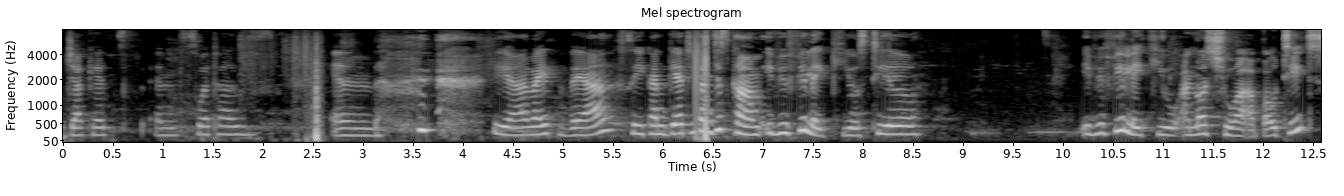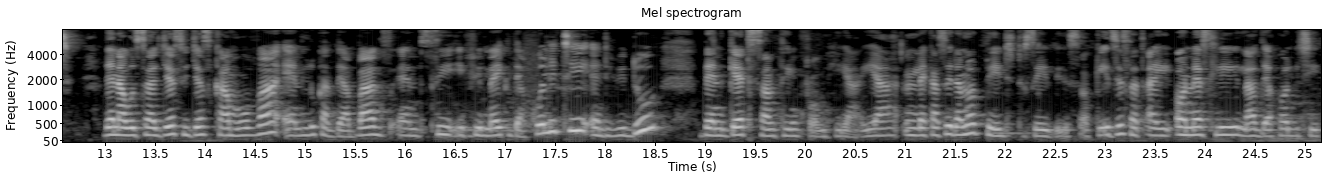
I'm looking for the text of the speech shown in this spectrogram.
jackets and sweaters and yeah right there. So you can get you can just come if you feel like you're still if you feel like you are not sure about it then I would suggest you just come over and look at their bags and see if you like their quality. And if you do, then get something from here. Yeah. And like I said, I'm not paid to say this. Okay. It's just that I honestly love their quality.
